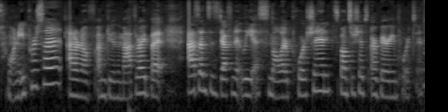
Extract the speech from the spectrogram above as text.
20%. I don't know if I'm doing the math right, but AdSense is definitely a smaller portion. Sponsorships are very important.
